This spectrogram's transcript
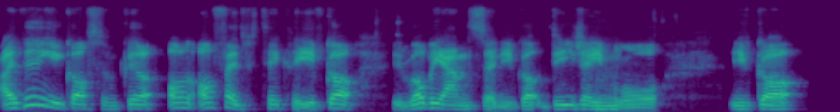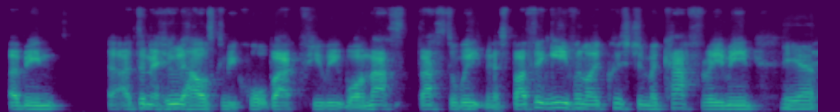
I think you've got some good on offense, particularly. You've got Robbie Anderson, you've got DJ mm-hmm. Moore, you've got, I mean, I don't know who the hell's going to be quarterback for you week one. That's that's the weakness. But I think even like Christian McCaffrey, I mean, yeah,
